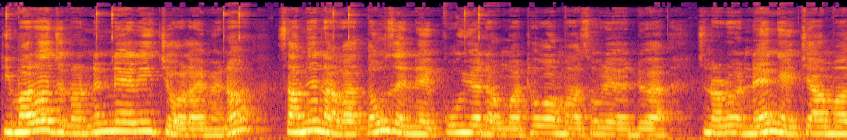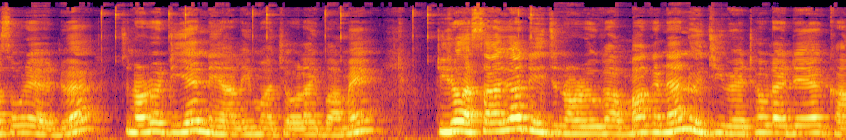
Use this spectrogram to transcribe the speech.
ဒီမှာတော့ကျွန်တော်နည်းနည်းလေးကြော်လိုက်မယ်နော်စာမျက်နှာက39ရွက်တောင်မှထုတ်ရမှာဆိုတဲ့အတွက်ကျွန်တော်တို့အနည်းငယ်ကြာမှာဆိုတဲ့အတွက်ကျွန်တော်တို့ဒီရဲ့နေရာလေးမှာကြော်လိုက်ပါမယ်ဒီတော့စာရွက်တွေကျွန်တော်တို့ကမာကနန်းတွေကြီးပဲထုတ်လိုက်တဲ့အခါ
